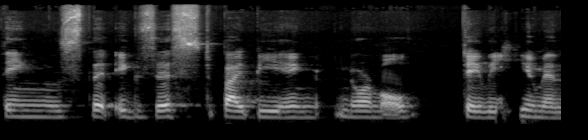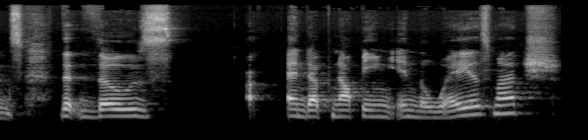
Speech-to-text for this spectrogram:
things that exist by being normal daily humans, that those end up not being in the way as much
